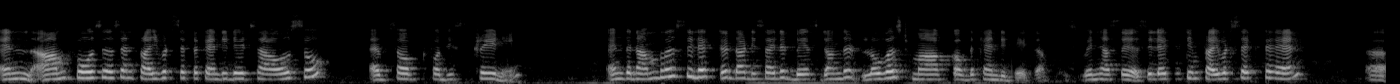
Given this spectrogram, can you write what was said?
and armed forces and private sector candidates are also absorbed for this training. And the numbers selected are decided based on the lowest mark of the candidate. When you are selecting private sector and uh,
